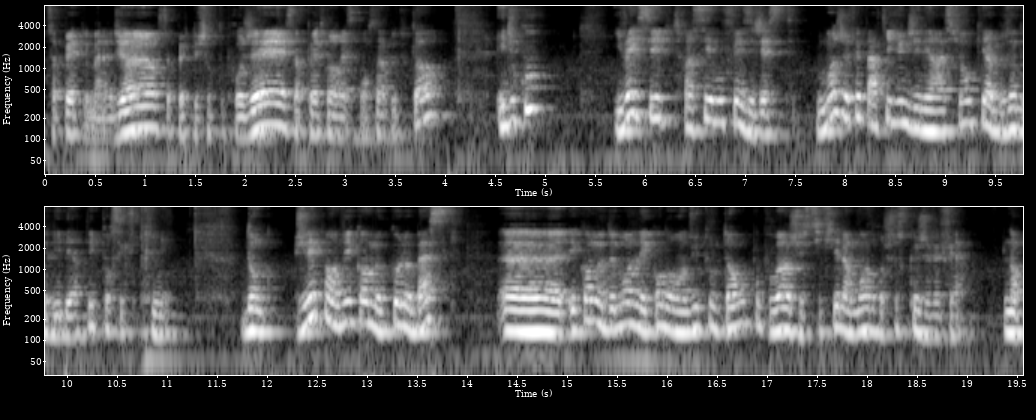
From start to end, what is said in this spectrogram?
Ça peut être le manager, ça peut être le chef de projet, ça peut être un responsable de tout ordre. Et du coup, il va essayer de tracer vos faits et gestes. Moi, je fais partie d'une génération qui a besoin de liberté pour s'exprimer. Donc, je n'ai pas envie qu'on me colle au basque euh, et qu'on me demande les comptes rendus tout le temps pour pouvoir justifier la moindre chose que je vais faire. Non.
